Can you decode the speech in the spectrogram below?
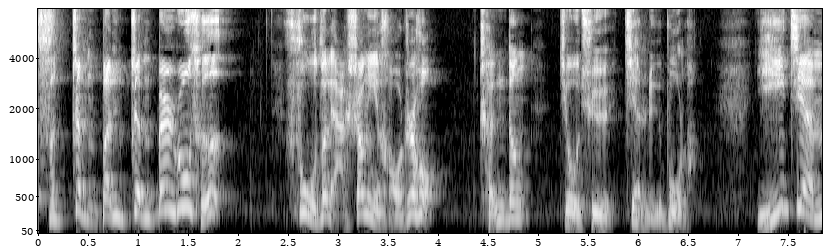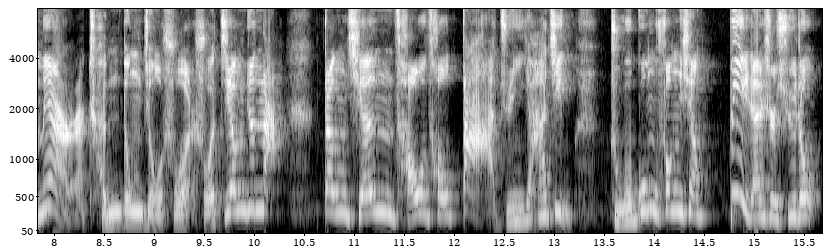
此这般这般如此。”父子俩商议好之后。陈登就去见吕布了，一见面啊，陈东就说：“说将军呐，当前曹操大军压境，主攻方向必然是徐州。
